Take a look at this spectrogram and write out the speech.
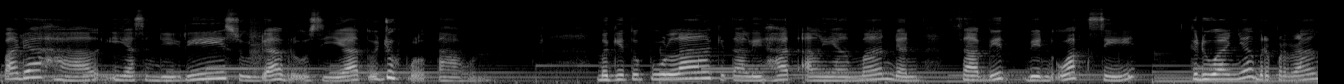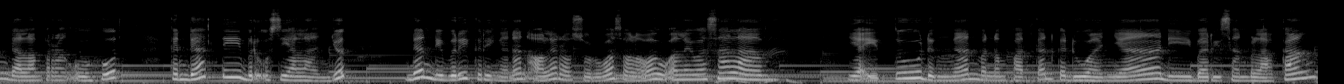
Padahal ia sendiri sudah berusia 70 tahun. Begitu pula kita lihat Al-Yaman dan Sabit bin Waksi, keduanya berperang dalam perang Uhud, kendati berusia lanjut dan diberi keringanan oleh Rasulullah SAW yaitu dengan menempatkan keduanya di barisan belakang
